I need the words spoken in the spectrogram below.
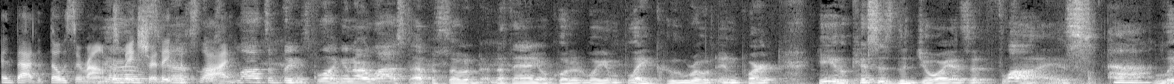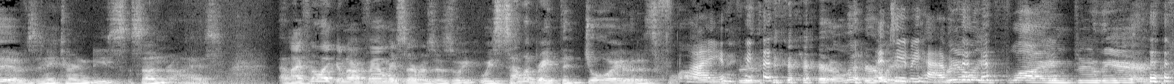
and batted those around yes, to make sure they yes, could fly. Lots of things flying. In our last episode, Nathaniel quoted William Blake, who wrote in part, He who kisses the joy as it flies uh, lives in eternity's sunrise. And I feel like in our family services, we, we celebrate the joy that is flying, flying. through the air, literally. Indeed, we have. really flying through the air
